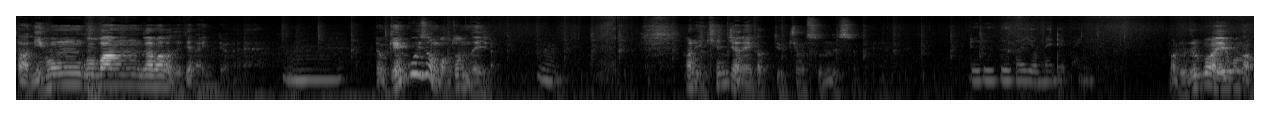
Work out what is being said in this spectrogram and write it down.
ただ日本語版がまだ出てないんだよね。うん。でも言語依存がほとんどないじゃん。うん。あれいけんじゃねえかっていう気もするんですよね。ルルブが読めればいいんじまあルルブは英語なら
